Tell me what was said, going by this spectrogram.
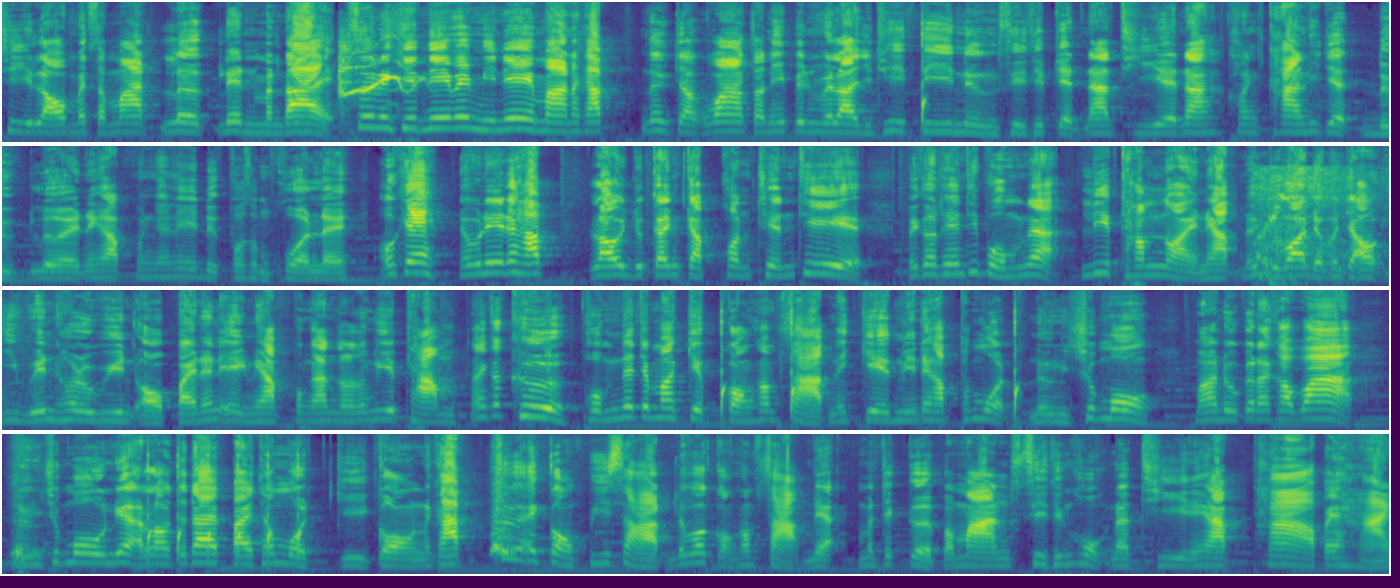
ที่เราไม่สามารถเลิกเล่นมันได้ ซึ่งในคลิปนี้ไม่มีเน่มานะครับ เนื่องจากว่าตอนนี้เป็นเวลาอยู่ที่ตีหนึ่งสี่สิบเจ็ดนาทีนะ ค่อนข้างที่จะดึกเลยนะครับ ค่อนข้างที่ดึกพอสมควรเลย โอเค ในวันนี้นะครับ เราอยู่กันกับคอนเทนต์ที่เป็นคอนเทนต์ที่ผมเนี่ยรีบทำหน่อยนะครับ เนื่องจากว่าเดี๋ยวมันจะเอาอีเวนต์ฮาโลวีนออกไปนั่นเองนะครับ เพราะงั้นเราต้องรีบทำนั่นก็คือผมเนี่ยจะมาเก็บกล่องคำสาปในเกมนี้นะครับทั้งหมด 1 ชั่วโมง มาดูกันนะครับว่า 1 ชั่วโมงเนี่ยเราจะได้ไปทั้งหมดกี่กล่องนะครับ ซึ่งไอ้กล่องปีศาจหรือว่ากล่องคำสาปเนี่ยมันจะเกิดประมาณ 4-6 นาทีนะครับ ถ้าเอาไปหาร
